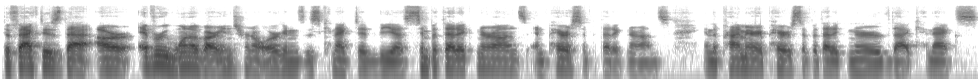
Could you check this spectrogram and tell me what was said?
The fact is that our every one of our internal organs is connected via sympathetic neurons and parasympathetic neurons, and the primary parasympathetic nerve that connects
